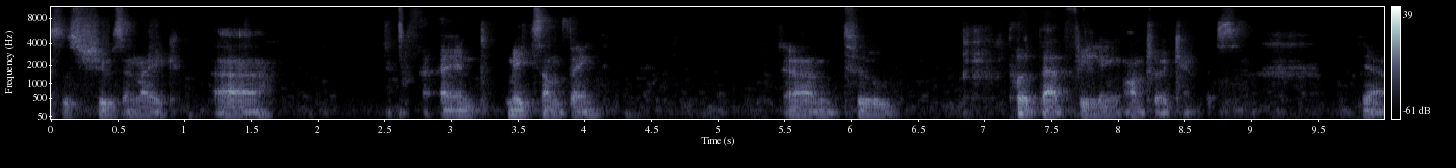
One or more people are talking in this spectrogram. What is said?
shoes and like uh, and make something um, to put that feeling onto a canvas. Yeah.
